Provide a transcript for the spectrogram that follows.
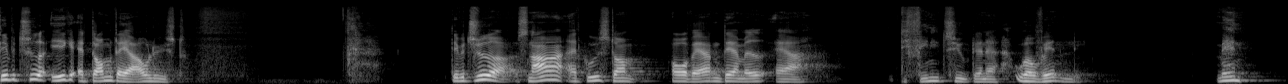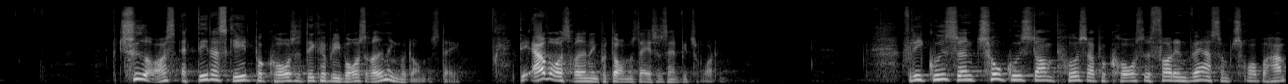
Det betyder ikke, at dommedag er aflyst. Det betyder snarere, at Guds dom over verden dermed er definitiv, den er uafvendelig. Men det betyder også, at det, der skete på korset, det kan blive vores redning på dommens dag. Det er vores redning på dommens dag, så sandt vi tror det. Fordi Guds søn tog Guds dom på sig på korset, for at enhver, som tror på ham,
